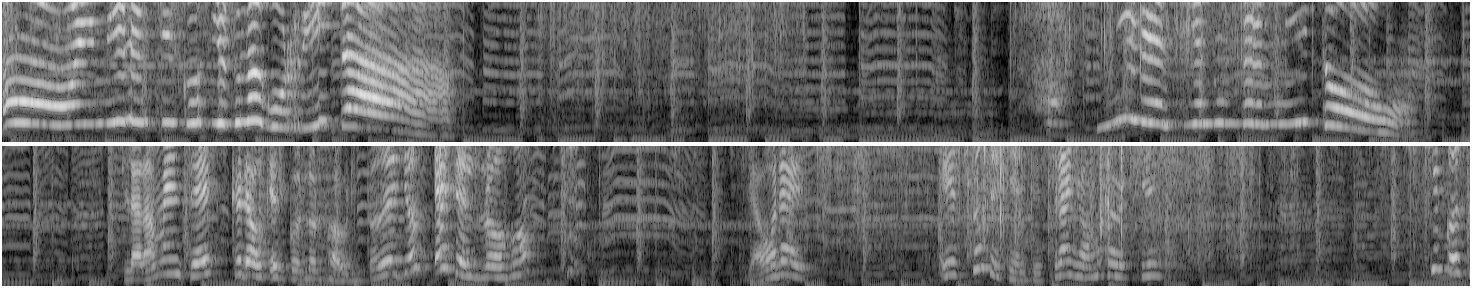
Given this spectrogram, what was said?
¡Ay, miren chicos! ¡Sí es una gorrita! ¡Miren! ¡Sí es un termito! Claramente, creo que el color favorito de ellos es el rojo. Ahora es... Esto se siente extraño. Vamos a ver qué es. Chicos,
